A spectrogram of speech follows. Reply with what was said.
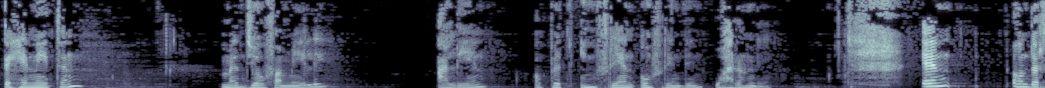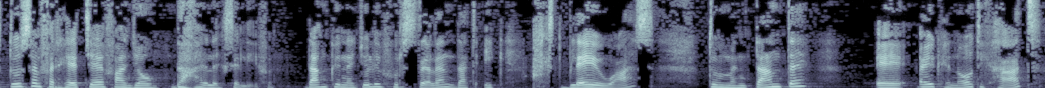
te genieten met jouw familie, alleen op het in vriend of vriendin, waarom niet? En ondertussen vergeet je van jouw dagelijkse leven. Dan kunnen jullie voorstellen dat ik echt blij was toen mijn tante eh, uitgenodigd had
